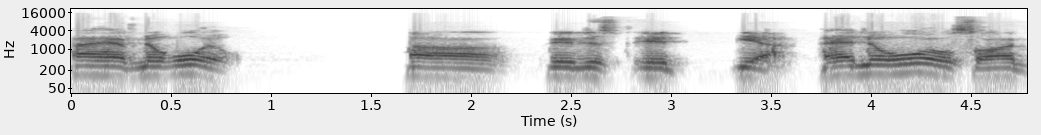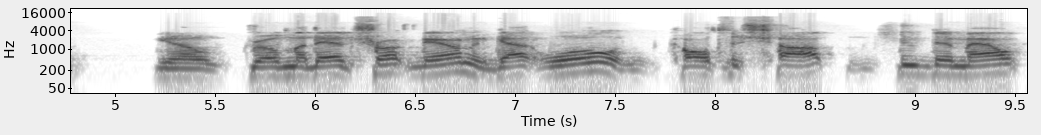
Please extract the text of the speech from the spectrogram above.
I have no oil. Uh it just it yeah, I had no oil, so I you know, drove my dad's truck down and got oil and called the shop and chewed them out.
